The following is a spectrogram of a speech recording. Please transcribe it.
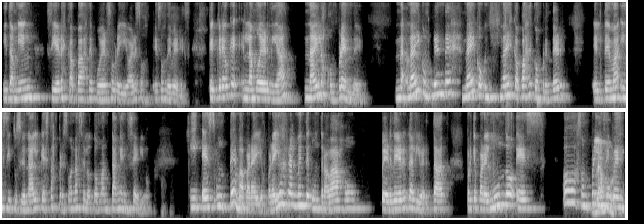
y, también si eres capaz de poder sobrellevar esos, esos deberes que creo que en la modernidad nadie los comprende. Nadie comprende, nadie, nadie es capaz de comprender el tema institucional que estas personas se lo toman tan en serio. Y es un tema para ellos. Para ellos es realmente un trabajo, perder la libertad, porque para el mundo es, oh, son príncipes.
